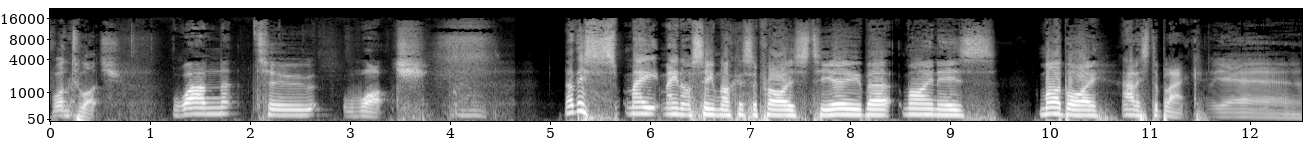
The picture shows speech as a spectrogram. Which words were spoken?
one to watch. One to watch. Now this may may not seem like a surprise to you, but mine is my boy Aleister Black. Yeah.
